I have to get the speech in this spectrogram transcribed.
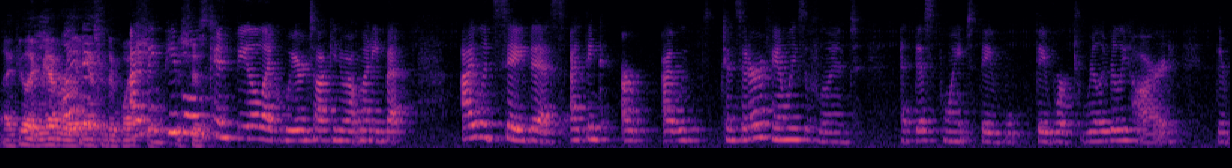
i feel like we haven't really think, answered the question I think people just- can feel like weird talking about money, but I would say this. I think our I would consider our families affluent. At this point, they've they've worked really really hard. They're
